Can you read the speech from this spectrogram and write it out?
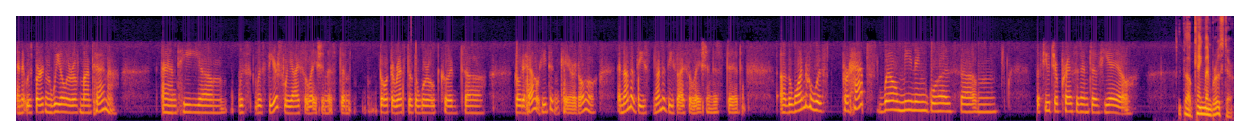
and it was Burton Wheeler of Montana, and he um, was was fiercely isolationist and thought the rest of the world could uh, go to hell. He didn't care at all, and none of these none of these isolationists did. Uh, the one who was perhaps well meaning was um, the future president of Yale. Oh, Kingman Brewster.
